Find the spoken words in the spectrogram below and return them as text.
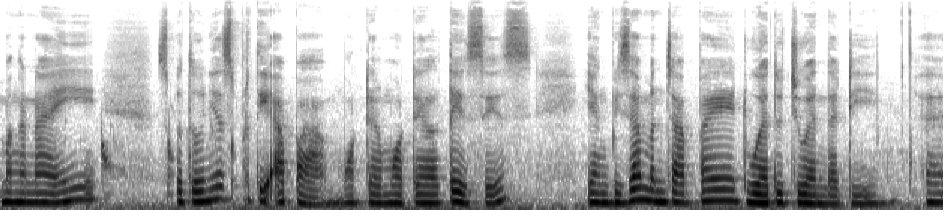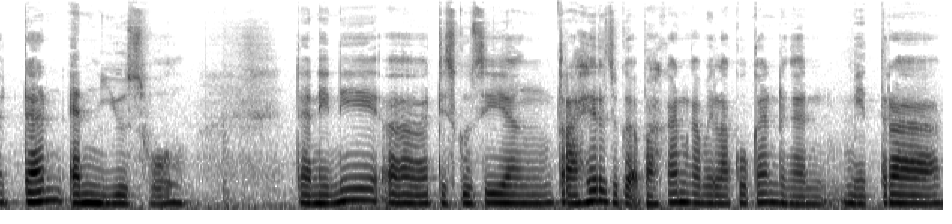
mengenai sebetulnya seperti apa model-model tesis yang bisa mencapai dua tujuan tadi uh, dan and useful. Dan ini uh, diskusi yang terakhir juga bahkan kami lakukan dengan mitra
